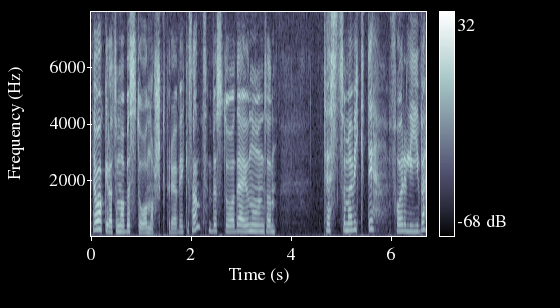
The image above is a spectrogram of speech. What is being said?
Det var akkurat som å bestå norskprøve, ikke sant? Bestå, det er jo noen sånn test som er viktig for livet.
